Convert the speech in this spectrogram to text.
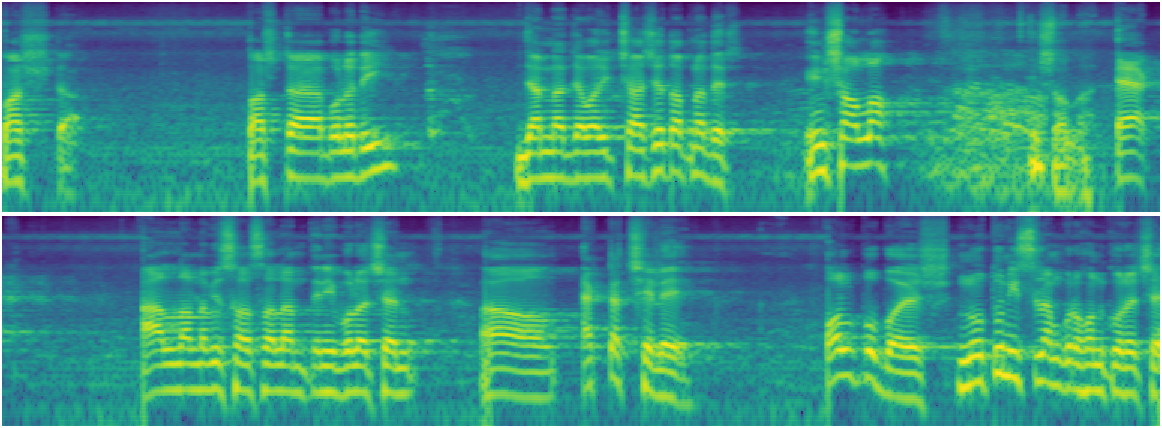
পাঁচটা। পাঁচটা বলে দিই। জান্নাত যাওয়ার ইচ্ছা আছে তো আপনাদের? ইনশাল্লাহ ইনশাল্লাহ এক আল্লাহ নবী সাল্লাম তিনি বলেছেন একটা ছেলে অল্প বয়স নতুন ইসলাম গ্রহণ করেছে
